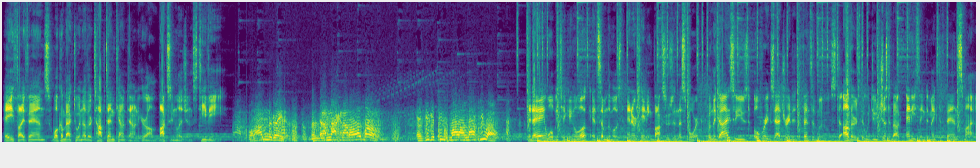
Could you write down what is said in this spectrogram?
Hey, Fight fans, welcome back to another Top 10 Countdown here on Boxing Legends TV. Well, I'm the greatest, and I'm knocking out all. And if you get too small, I'll knock you out. Today, we'll be taking a look at some of the most entertaining boxers in the sport, from the guys who used over exaggerated defensive moves to others that would do just about anything to make the fans smile.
